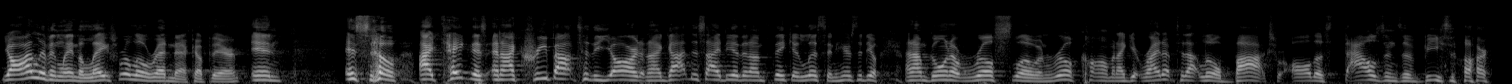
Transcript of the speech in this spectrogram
Y'all, I live in Land Lakes. We're a little redneck up there. And and so I take this and I creep out to the yard and I got this idea that I'm thinking, listen, here's the deal. And I'm going up real slow and real calm and I get right up to that little box where all those thousands of bees are.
